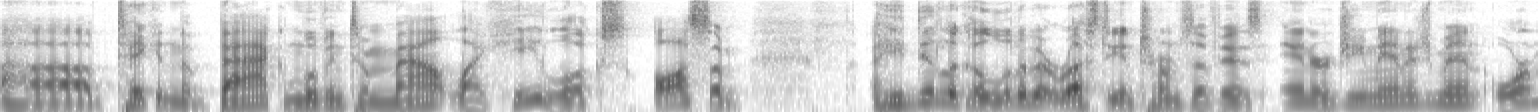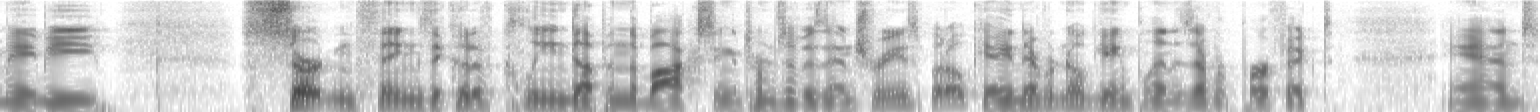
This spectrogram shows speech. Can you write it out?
uh, taking the back, moving to mount. Like he looks awesome. He did look a little bit rusty in terms of his energy management, or maybe certain things they could have cleaned up in the boxing in terms of his entries. But okay, never no game plan is ever perfect. And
